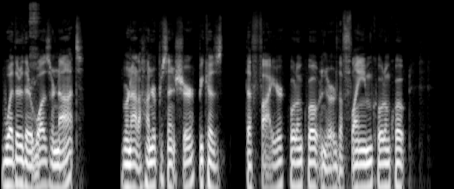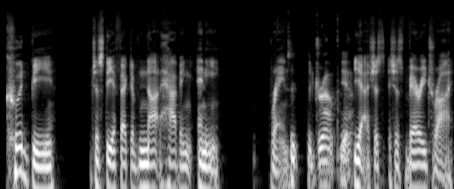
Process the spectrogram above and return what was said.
Whether there was or not, we're not 100% sure because the fire, quote unquote, or the flame, quote unquote, could be just the effect of not having any rain The, drought. Yeah. yeah, it's just it's just very dry.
